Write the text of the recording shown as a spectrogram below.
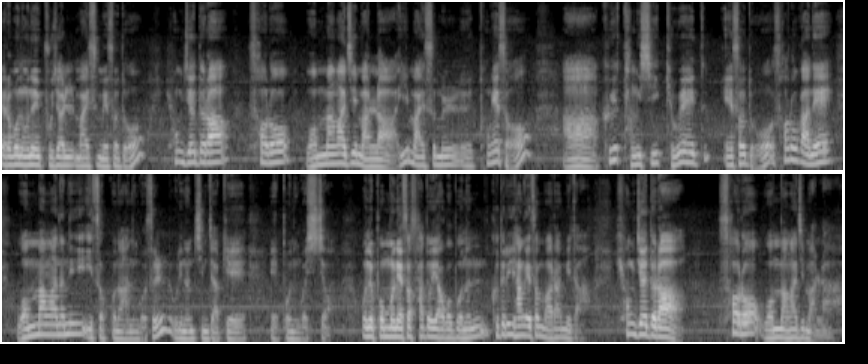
여러분 오늘 구절 말씀에서도 형제들아 서로 원망하지 말라 이 말씀을 통해서 아, 그 당시 교회에서도 서로 간에 원망하는 일이 있었구나 하는 것을 우리는 짐작해 보는 것이죠. 오늘 본문에서 사도 야고보는 그들을 향해서 말합니다. 형제들아 서로 원망하지 말라.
